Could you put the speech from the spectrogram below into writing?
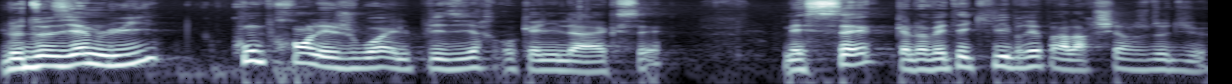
Le deuxième, lui, comprend les joies et le plaisir auxquels il a accès, mais sait qu'elles doivent être équilibrées par la recherche de Dieu.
